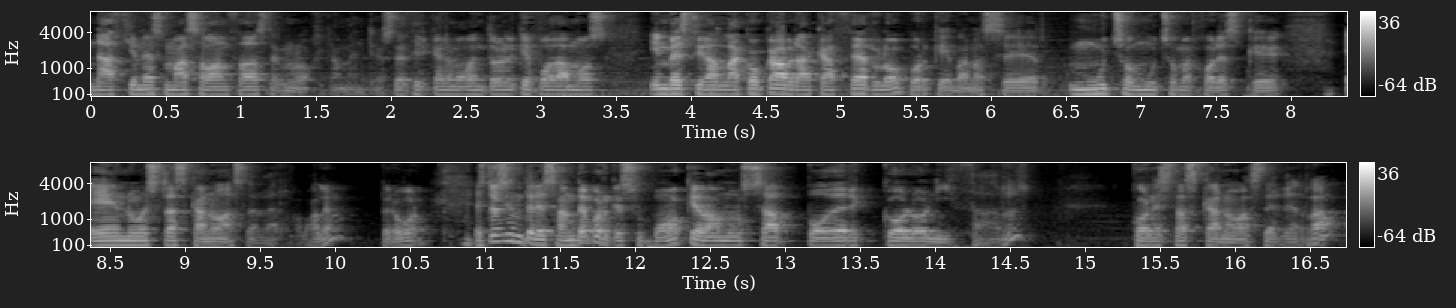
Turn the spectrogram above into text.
naciones más avanzadas tecnológicamente. Es decir, que en el momento en el que podamos investigar la coca habrá que hacerlo porque van a ser mucho, mucho mejores que en nuestras canoas de guerra, ¿vale? Pero bueno, esto es interesante porque supongo que vamos a poder colonizar con estas canoas de guerra.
